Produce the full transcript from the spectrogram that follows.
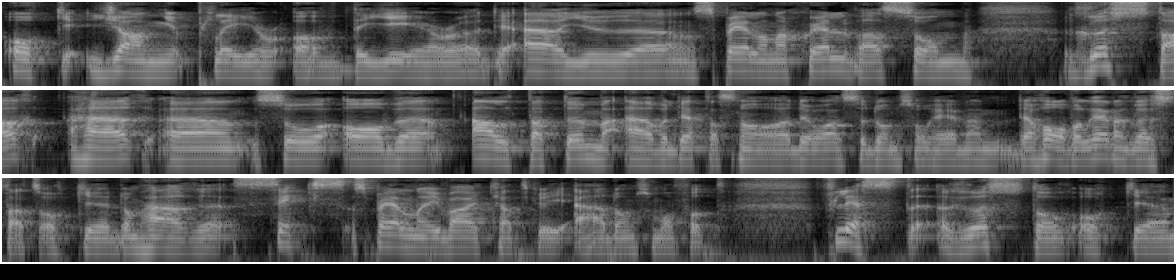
och Young Player of the Year. Det är ju spelarna själva som röstar här, så av allt att döma är väl detta snarare då alltså de som redan redan, det har väl redan röstats och eh, de här sex spelarna i varje kategori är de som har fått flest röster och eh,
